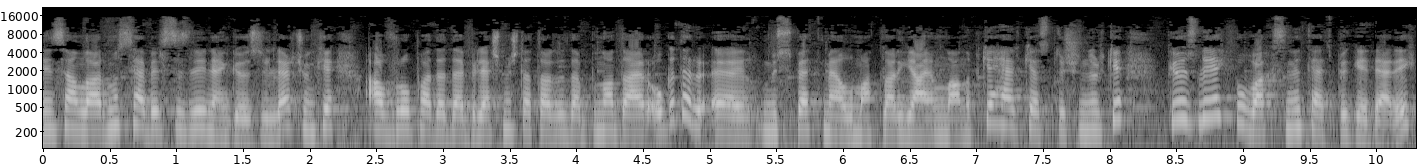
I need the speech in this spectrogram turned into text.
insanlarımız səbirsizliklə gözləyirlər. Çünki Avropada da, Birləşmiş Ştatlarda da buna dair o qədər e, müsbət məlumatlar yayımlanıb ki, hər kəs düşünür ki, gözləyək bu vaksini tətbiq edək edərik.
